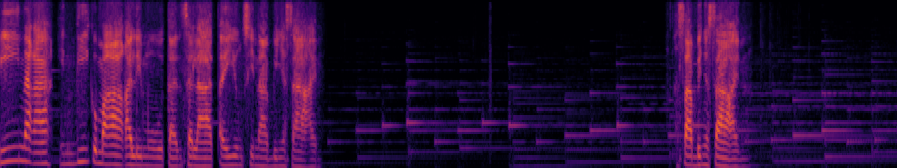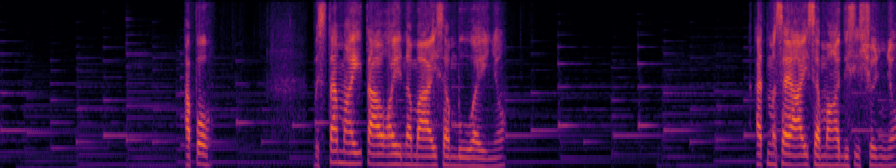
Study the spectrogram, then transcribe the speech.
pinaka hindi ko makakalimutan sa lahat ay yung sinabi niya sa akin. Sabi niya sa akin, Apo, basta makita ko kayo na maayos ang buhay nyo, at masaya kayo sa mga desisyon nyo,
